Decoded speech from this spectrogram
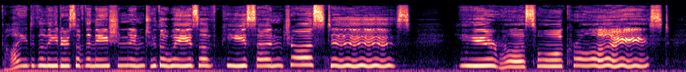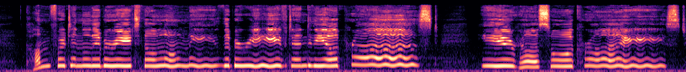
Guide the leaders of the nation into the ways of peace and justice. Hear us, O Christ. Comfort and liberate the lonely, the bereaved, and the oppressed. Hear us, O Christ.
